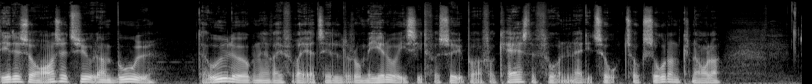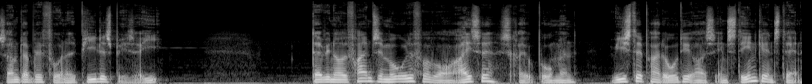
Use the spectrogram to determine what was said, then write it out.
Dette så også tvivl om Bull, der udelukkende refererer til Romero i sit forsøg på at forkaste funden af de to toxodonknogler, som der blev fundet pilespidser i. Da vi nåede frem til målet for vores rejse, skrev Bowman, viste Parodi os en stengenstand,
